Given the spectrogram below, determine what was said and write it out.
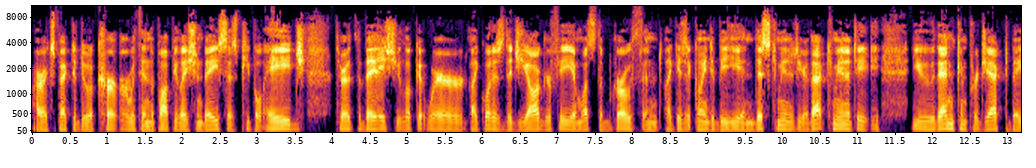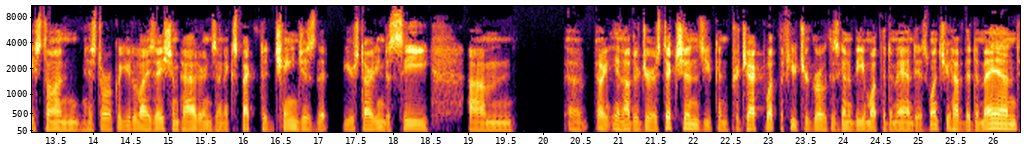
are expected to occur within the population base as people age throughout the base. You look at where like what is the geography and what's the growth and like is it going to be in this community or that community. You then can project based on historical utilization patterns and expected changes that you're starting to see. Um, uh, uh, in other jurisdictions. You can project what the future growth is going to be and what the demand is. Once you have the demand,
